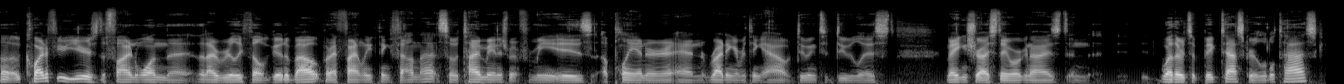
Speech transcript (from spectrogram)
uh, quite a few years to find one that, that I really felt good about, but I finally think found that. So time management for me is a planner and writing everything out, doing to do list, making sure I stay organized, and whether it's a big task or a little task,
